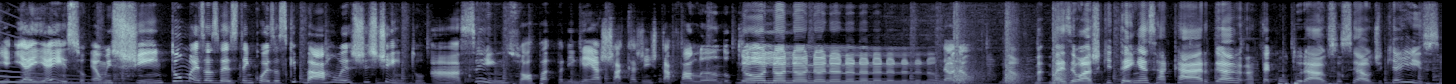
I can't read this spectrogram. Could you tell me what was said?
e, e aí é isso. É um instinto, mas às vezes tem coisas que barram este instinto. Ah, sim. Só pra, pra ninguém achar que a gente tá falando que. Não, não, não, não, não, não, não, não, não, não, não, não. Não, não. Não, ma- mas eu acho que tem essa carga até cultural e social de que é isso.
